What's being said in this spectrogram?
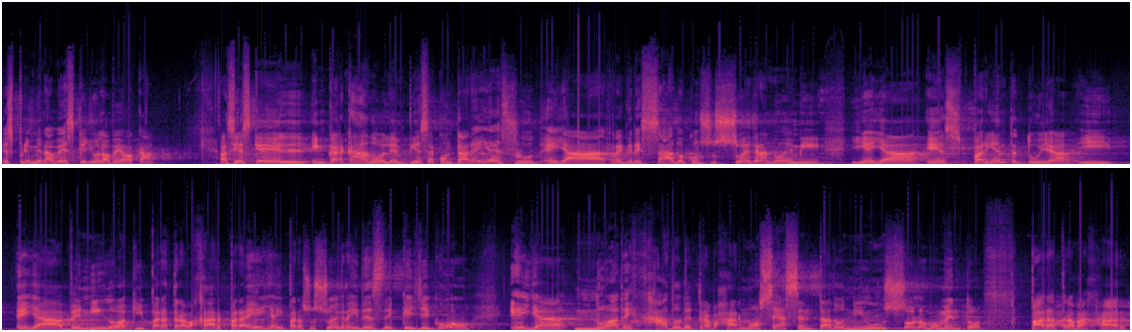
Es primera vez que yo la veo acá. Así es que el encargado le empieza a contar, ella es Ruth, ella ha regresado con su suegra Noemí y ella es pariente tuya y ella ha venido aquí para trabajar para ella y para su suegra y desde que llegó, ella no ha dejado de trabajar, no se ha sentado ni un solo momento para trabajar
